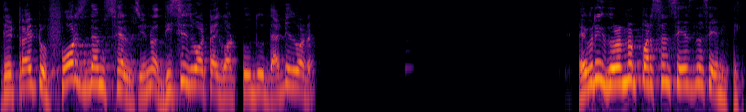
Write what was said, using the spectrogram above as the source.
They try to force themselves, you know, this is what I got to do, that is what. I... Every grown up person says the same thing.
